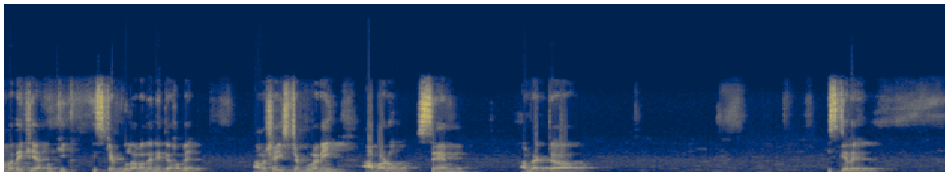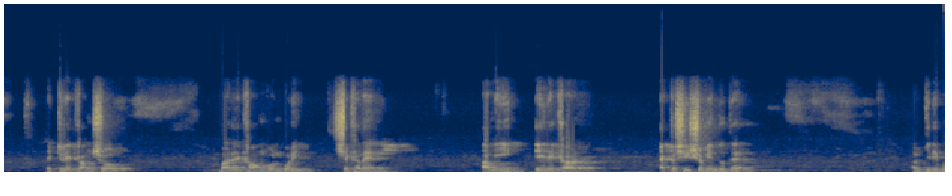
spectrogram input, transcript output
আমরা দেখি এখন কি স্টেপগুলো আমাদের নিতে হবে। আমরা সেই স্টেপগুলো নিই। আবারও সেম আমরা একটা স্কেলে একটি রেখাংশ বা রেখা অঙ্কন করি। সেখানে আমি এই রেখার একটা শীর্ষবিন্দুতে আমি কি দিব?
